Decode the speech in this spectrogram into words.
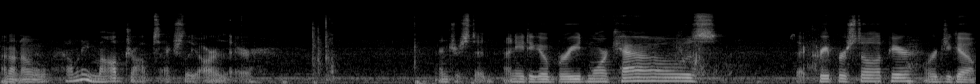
I don't know, how many mob drops actually are there? Interested. I need to go breed more cows. Is that creeper still up here? Where'd you go?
